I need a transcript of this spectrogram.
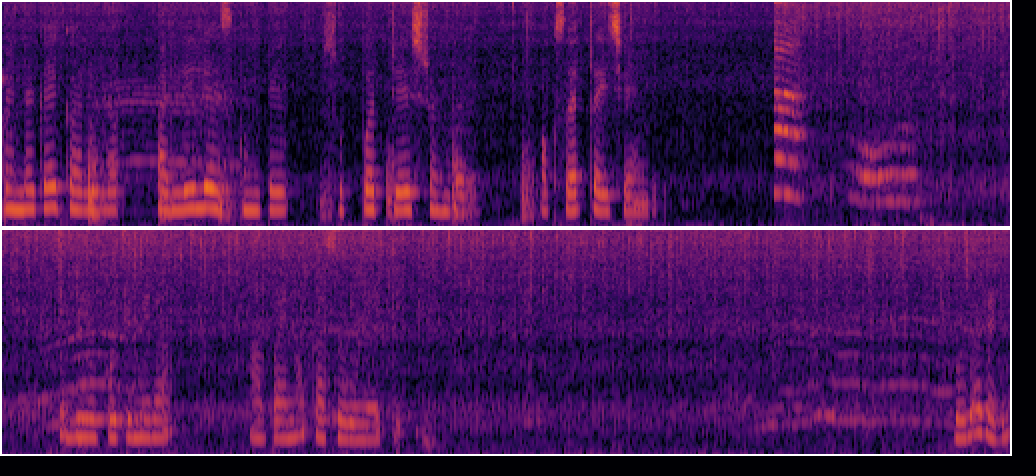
బెండకాయ కర్రీలో పల్లీలు వేసుకుంటే సూపర్ టేస్ట్ ఉంటుంది. ఒకసారి ట్రై చేయండి. కొద్దిగా కొత్తిమీర ఆ పైన కసూరి మేతి. కూర రెడీ.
